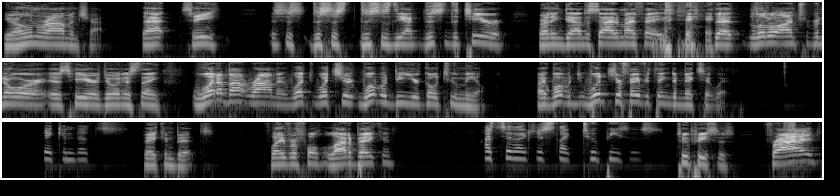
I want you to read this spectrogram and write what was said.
Your own ramen shop. That see, this is this is this is the this is the tear running down the side of my face. that little entrepreneur is here doing his thing. What about ramen? What what's your what would be your go to meal? Like what would what's your favorite thing to mix it with? Bacon bits. Bacon bits, flavorful. A lot of bacon. I'd say like just like two pieces. Two pieces. Fried.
